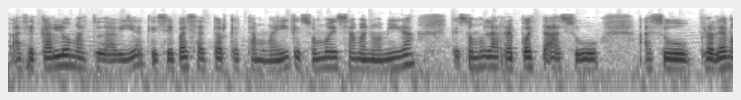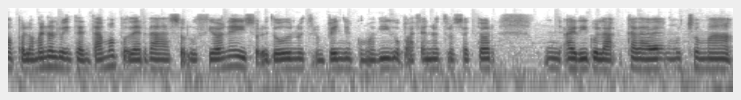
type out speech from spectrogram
acercarlo más todavía, que sepa el sector que estamos ahí, que somos esa mano amiga, que somos la respuesta a, su, a sus problemas, por lo menos lo intentamos, poder dar soluciones y sobre todo nuestro empeño, como digo, para hacer nuestro sector mm, agrícola cada vez mucho más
